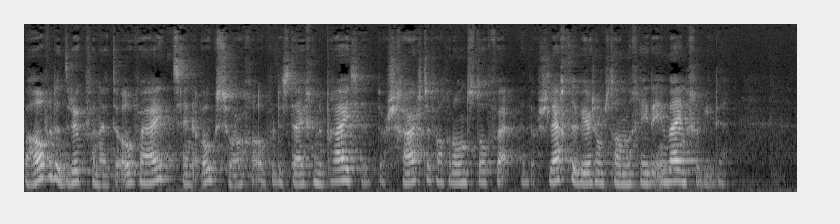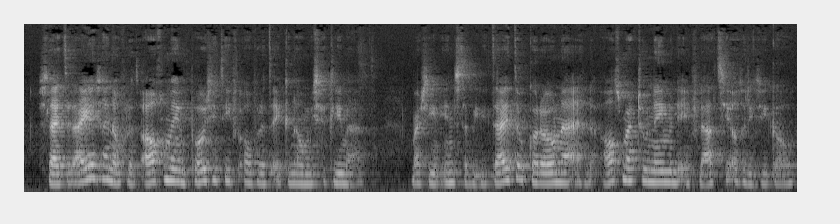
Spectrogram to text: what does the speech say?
Behalve de druk vanuit de overheid zijn er ook zorgen over de stijgende prijzen door schaarste van grondstoffen en door slechte weersomstandigheden in wijngebieden. Slijterijen zijn over het algemeen positief over het economische klimaat, maar zien instabiliteit door corona en de alsmaar toenemende inflatie als risico.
